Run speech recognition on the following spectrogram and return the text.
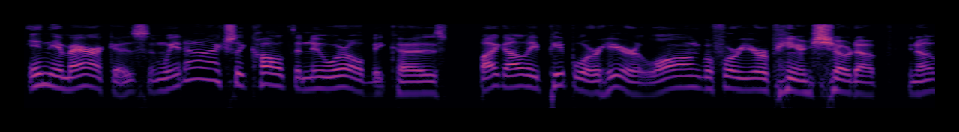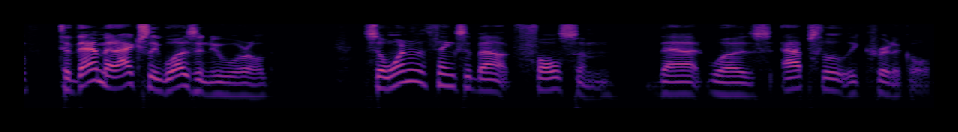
In the Americas, and we don't actually call it the New World because, by golly, people were here long before Europeans showed up. You know, to them, it actually was a new world. So, one of the things about Folsom that was absolutely critical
